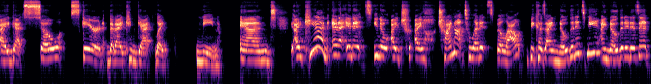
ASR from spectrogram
I get so scared that I can get like mean and I can, and, and it's you know I tr- I try not to let it spill out because I know that it's me. I know that it isn't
